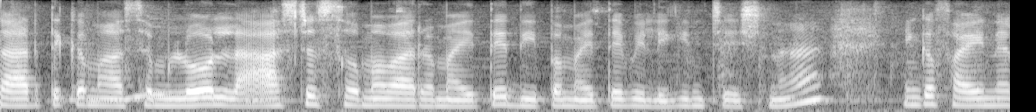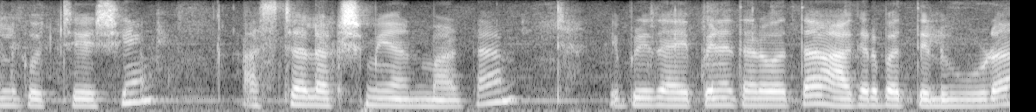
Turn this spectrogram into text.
కార్తీక మాసంలో లాస్ట్ సోమవారం అయితే దీపం అయితే వెలిగించేసిన. ఇంకా ఫైనల్గా వచ్చేసి అష్టలక్ష్మి అనమాట ఇప్పుడు ఇది అయిపోయిన తర్వాత అగరబత్తీలు కూడా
